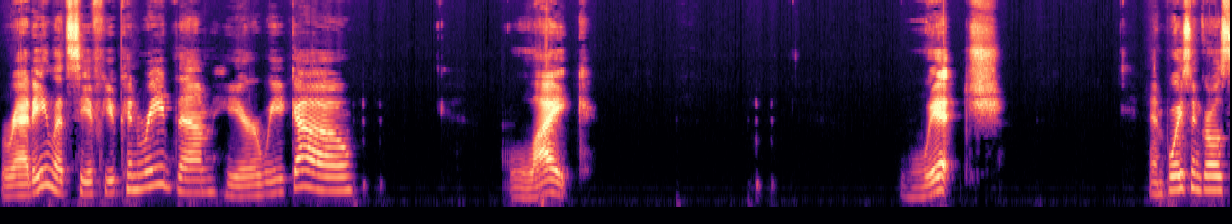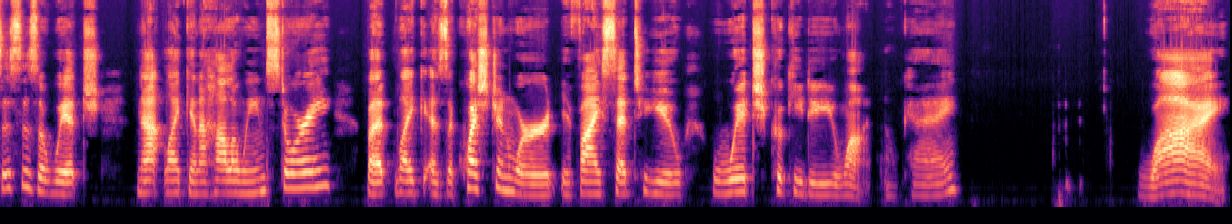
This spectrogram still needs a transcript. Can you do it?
Ready? Let's see if you can read them. Here we go. Like. Which. And boys and girls, this is a which, not like in a Halloween story, but like as a question word, if I said to you, which cookie do you want? Okay. Why?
